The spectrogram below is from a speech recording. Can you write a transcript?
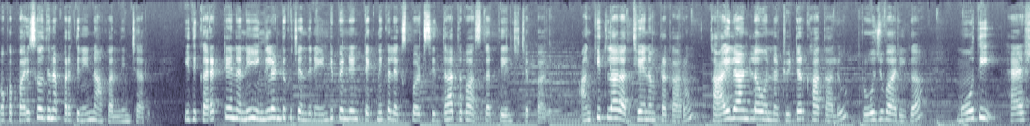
ఒక పరిశోధన ప్రతిని నాకు అందించారు. ఇది కరెక్టేనని ఇంగ్లండ్కు చెందిన independent technical expert Siddhartha Bhaskar తేల్చి చెప్పారు. అంకిత్లాల్ అధ్యయనం ప్రకారం థాయిలాండ్లో ఉన్న ట్విట్టర్ ఖాతాలు రోజువారీగా మోదీ హ్యాష్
